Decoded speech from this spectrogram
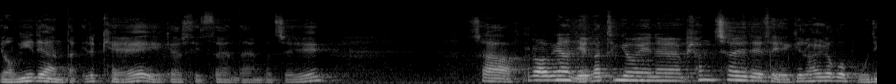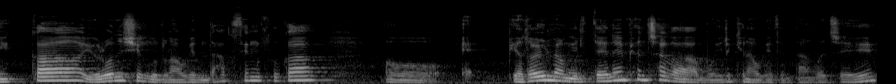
0이 돼야 한다. 이렇게 얘기할 수 있어야 한다는 거지. 자, 그러면 얘 같은 경우에는 편차에 대해서 얘기를 하려고 보니까 이런 식으로 된다. 학생 수가 어, 8명일 때는 편차가 뭐 이렇게 나오게 된다는 거지.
